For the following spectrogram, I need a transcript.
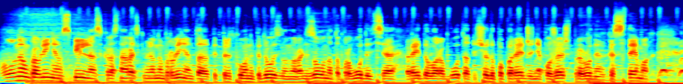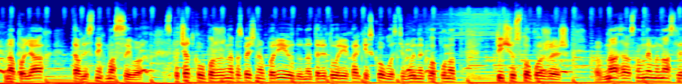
Головним управлінням спільно з Красноградським районним управлінням та підпорядкованими підрозділами організована та проводиться рейдова робота щодо попередження пожеж в природних екосистемах на полях та в лісних масивах. З початку пожежно-небезпечного періоду на території Харківської області виникло понад 1100 пожеж. Основними наслід...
